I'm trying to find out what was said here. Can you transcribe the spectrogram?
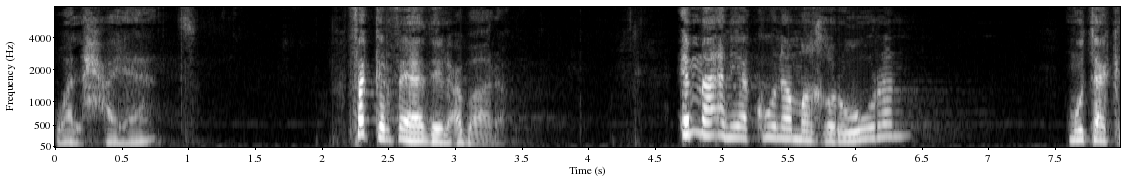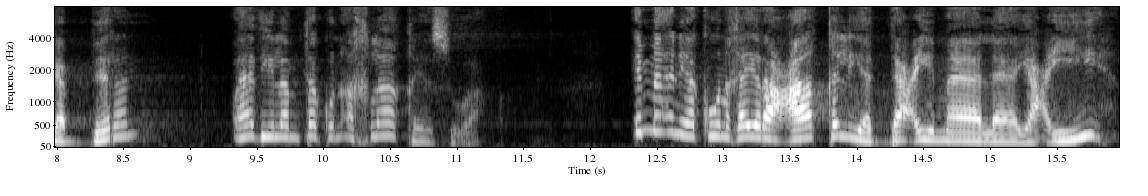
والحياة. فكر في هذه العبارة. إما أن يكون مغرورا متكبرا وهذه لم تكن أخلاق يسوع. إما أن يكون غير عاقل يدعي ما لا يعيه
